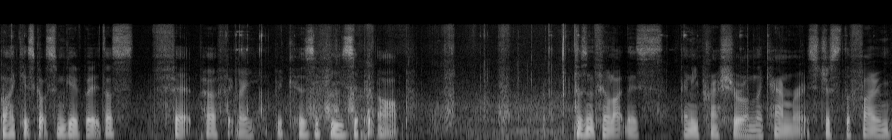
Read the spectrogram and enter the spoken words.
like it's got some give, but it does fit perfectly because if you zip it up, it doesn't feel like there's any pressure on the camera. It's just the foam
